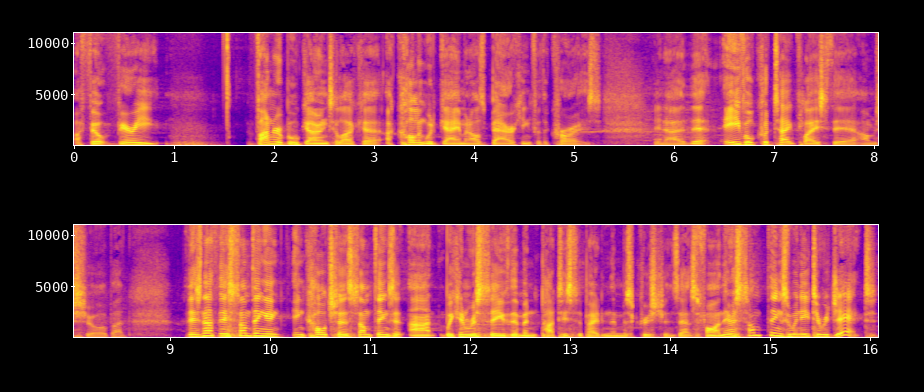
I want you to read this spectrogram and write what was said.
I felt very vulnerable going to like a, a Collingwood game and I was barracking for the Crows. You know, the evil could take place there, I'm sure, but there's not, there's something in, in culture, some things that aren't, we can receive them and participate in them as Christians. That's fine. There are some things we need to reject.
